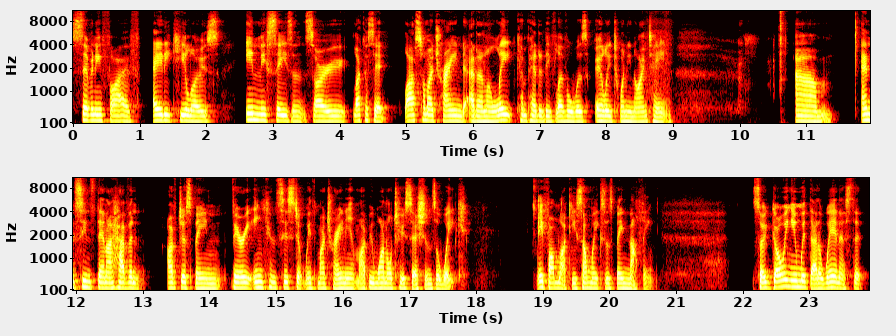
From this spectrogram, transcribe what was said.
75, 80 kilos in this season. So, like I said, last time I trained at an elite competitive level was early 2019. Um, and since then, I haven't, I've just been very inconsistent with my training. It might be one or two sessions a week. If I'm lucky, some weeks has been nothing. So going in with that awareness that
